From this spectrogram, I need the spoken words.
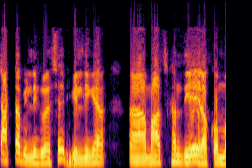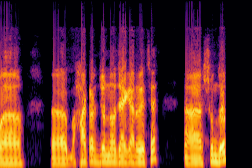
চারটা বিল্ডিং রয়েছে। বিল্ডিং এর মাঝখান দিয়ে এরকম হাঁটার জন্য জায়গা রয়েছে। সুন্দর।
